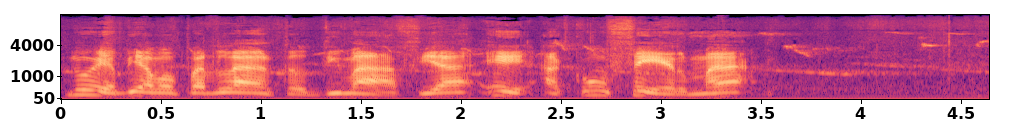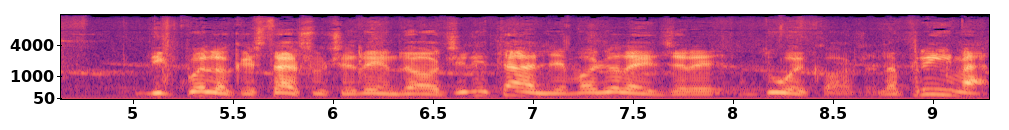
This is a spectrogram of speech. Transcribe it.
noi abbiamo parlato di mafia e a conferma di quello che sta succedendo oggi in Italia voglio leggere due cose. La prima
